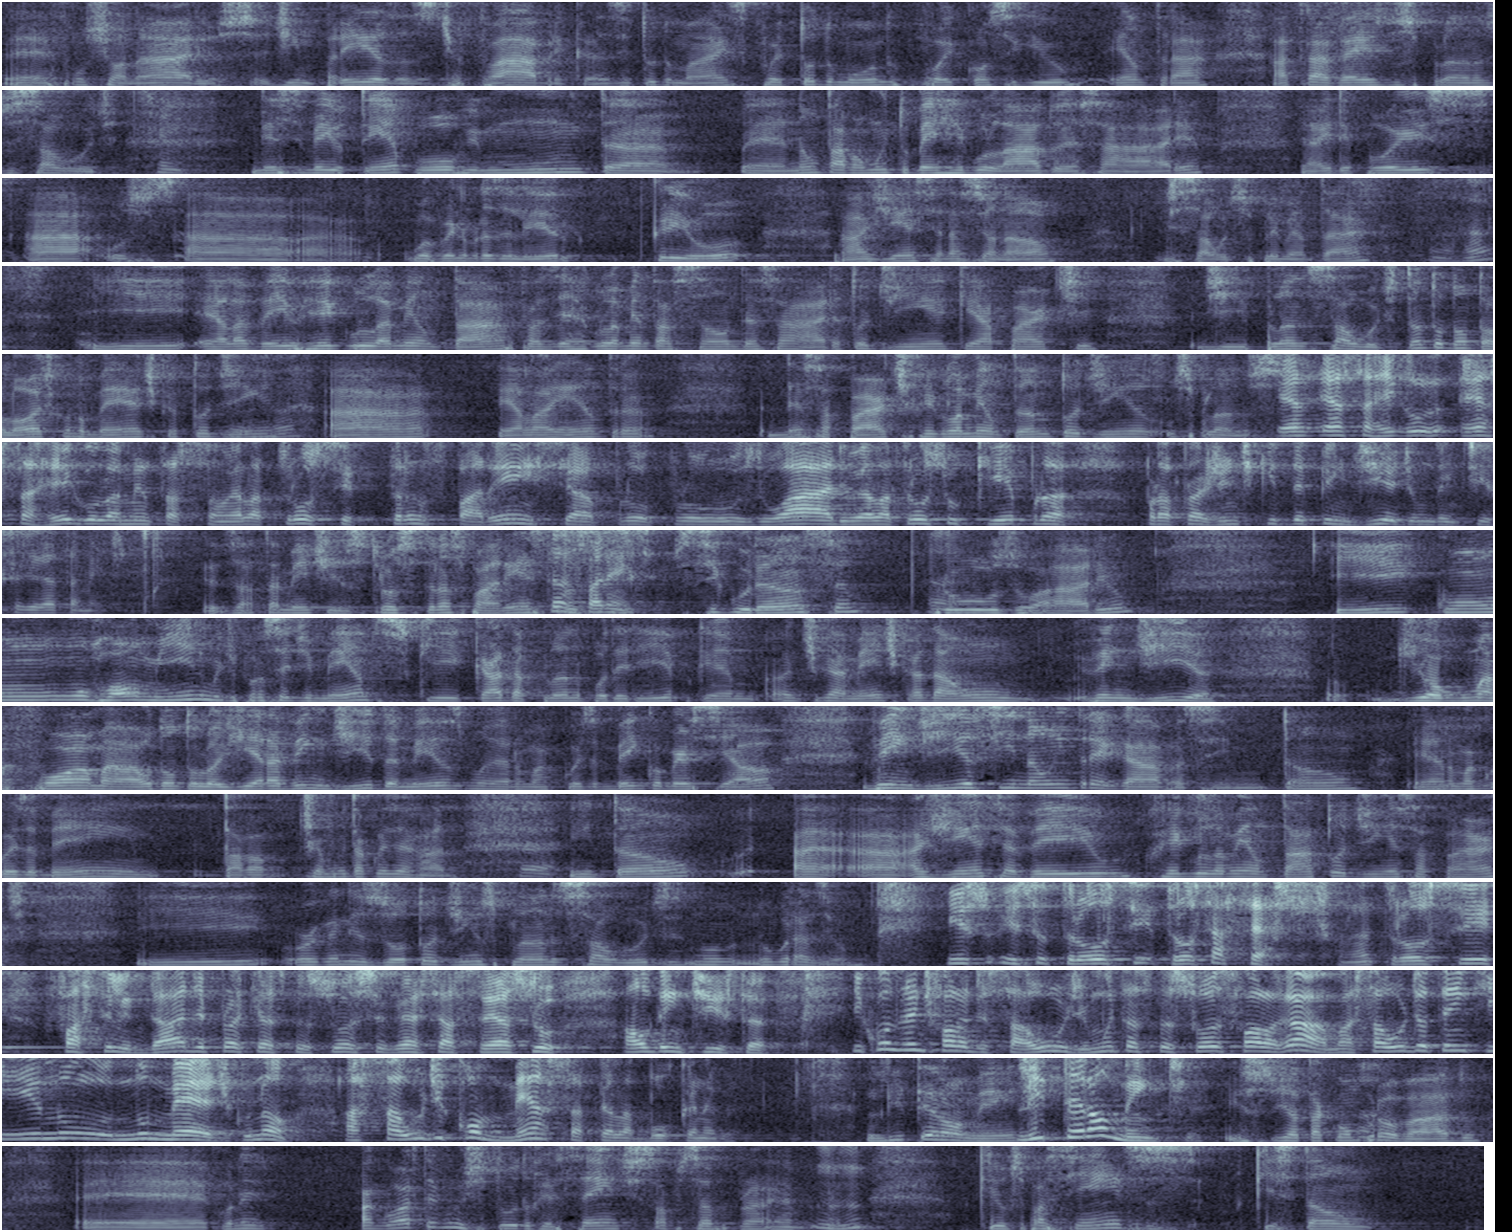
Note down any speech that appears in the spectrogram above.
É, funcionários de empresas, de fábricas e tudo mais, que foi todo mundo foi conseguiu entrar através dos planos de saúde. Hum. Nesse meio tempo houve muita, é, não estava muito bem regulado essa área. E aí depois a, os, a, a, o governo brasileiro criou a Agência Nacional de saúde suplementar. Uhum. E ela veio regulamentar, fazer a regulamentação dessa área todinha, que é a parte de plano de saúde, tanto odontológico quanto médica, todinha, uhum. a, ela entra nessa parte regulamentando todinha os planos. Essa, essa regulamentação, ela trouxe transparência para o usuário, ela trouxe o que para a gente que dependia de um dentista diretamente? Exatamente isso, trouxe transparência, transparência. Trouxe segurança para o ah. usuário e com um rol mínimo de procedimentos que cada plano poderia, porque antigamente cada um vendia de alguma forma a odontologia era vendida mesmo, era uma coisa bem comercial, vendia-se e não entregava-se. Então era uma coisa bem. Tava, tinha muita coisa errada. É. Então a, a agência veio regulamentar todinha essa parte e organizou todinho os planos de saúde no, no Brasil. Isso, isso trouxe, trouxe acesso, né? trouxe facilidade para que as pessoas tivessem acesso ao dentista. E quando a gente fala de saúde, muitas pessoas falam, ah, mas saúde eu tenho que ir no, no médico. Não, a saúde começa pela boca, né? Literalmente. Literalmente. Isso já está comprovado. Ah. É, quando, agora teve um estudo recente, só para uhum. que os pacientes que estão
